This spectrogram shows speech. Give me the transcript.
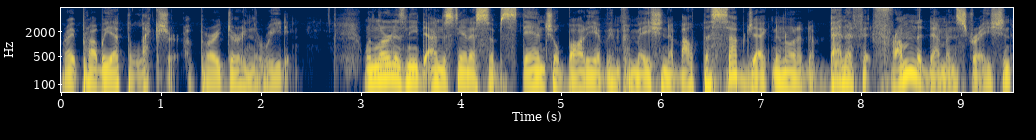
right? Probably at the lecture, probably during the reading. When learners need to understand a substantial body of information about the subject in order to benefit from the demonstration,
